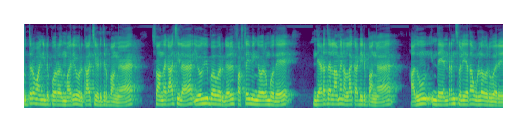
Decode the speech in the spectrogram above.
உத்தரவு வாங்கிட்டு போகிறது மாதிரி ஒரு காட்சி எடுத்திருப்பாங்க. ஸோ அந்த காட்சியில் யோகி பாபு அவர்கள் ஃபஸ்ட் டைம் இங்கே வரும்போது இந்த இடத்த எல்லாமே நல்லா காட்டியிருப்பாங்க. அதுவும் இந்த என்ட்ரன்ஸ் வழியாக தான் உள்ளே வருவார்.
